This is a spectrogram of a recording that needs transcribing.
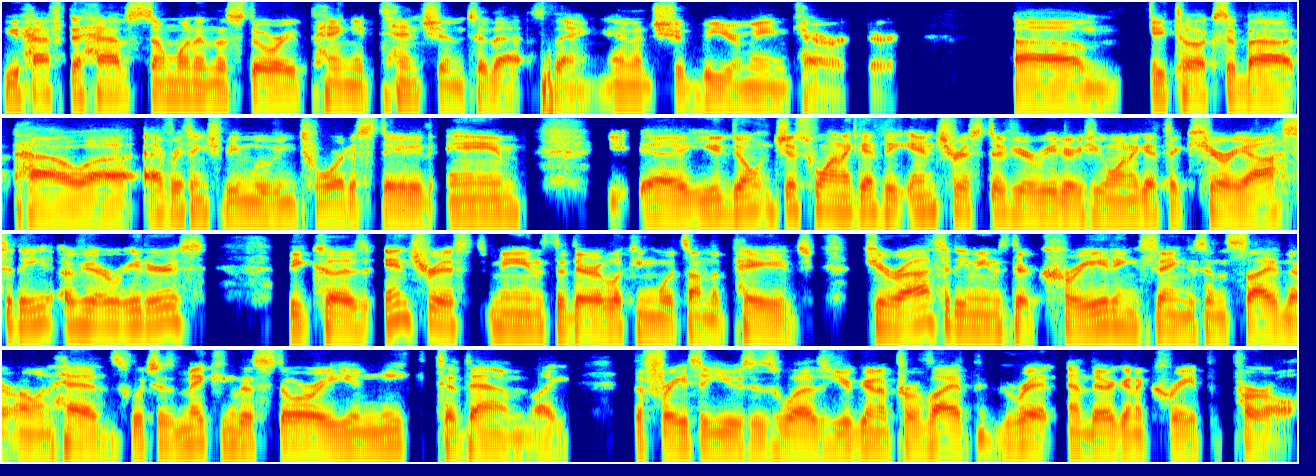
you have to have someone in the story paying attention to that thing, and it should be your main character. Um, he talks about how uh, everything should be moving toward a stated aim. Uh, you don't just want to get the interest of your readers, you want to get the curiosity of your readers because interest means that they're looking what's on the page. Curiosity means they're creating things inside their own heads, which is making the story unique to them. Like the phrase he uses was, you're going to provide the grit and they're going to create the pearl.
